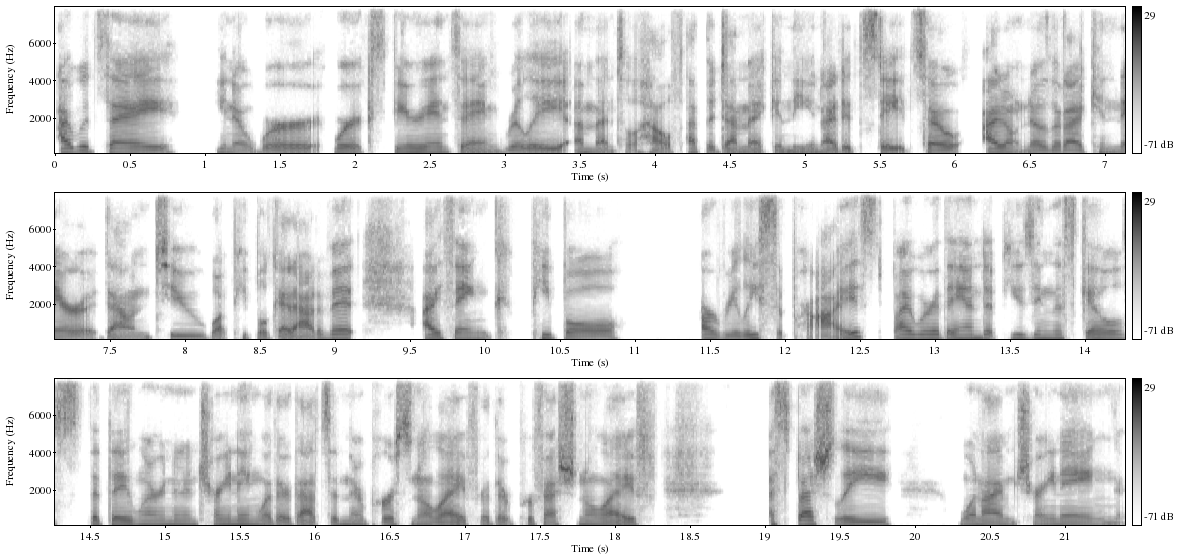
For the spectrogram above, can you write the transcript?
I would say you know we're we're experiencing really a mental health epidemic in the United States. So I don't know that I can narrow it down to what people get out of it. I think people are really surprised by where they end up using the skills that they learn in a training, whether that's in their personal life or their professional life, especially when I'm training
